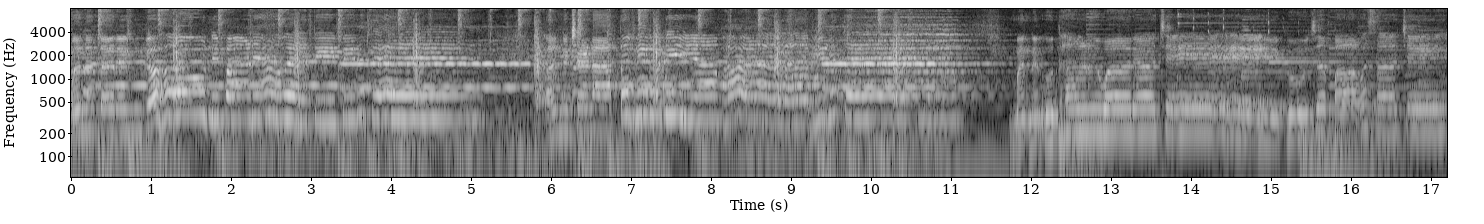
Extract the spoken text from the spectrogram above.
मन तरंग होऊन पाण्यावरती फिरते. अनक्षणात फिरणी भाळाला भिडते. मन उधाण वाऱ्याचे गुज पावसाचे.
